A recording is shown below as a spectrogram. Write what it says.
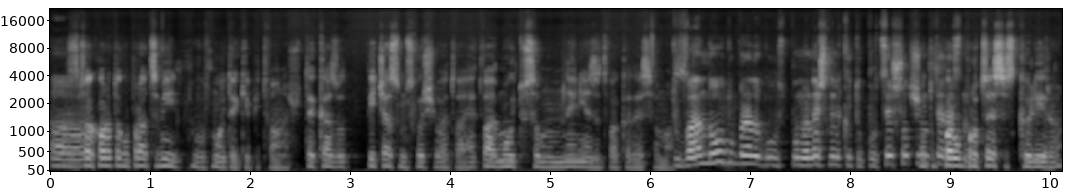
А, Затова хората го правят сами в моите екипи това нещо. Те казват, пич, аз съм свършил е това. Е, това е моето самомнение за това къде съм аз. това е много добре да го споменеш нали, като процес, защото, Защото е първо процесът скалира,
